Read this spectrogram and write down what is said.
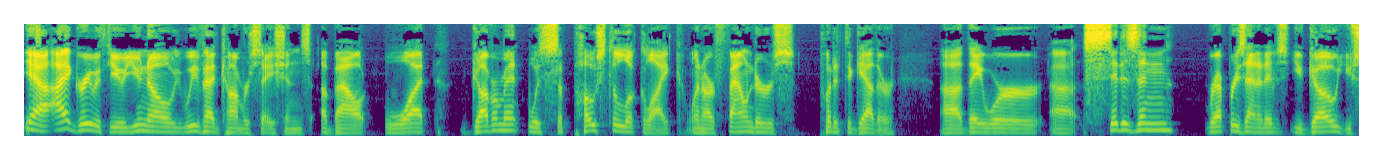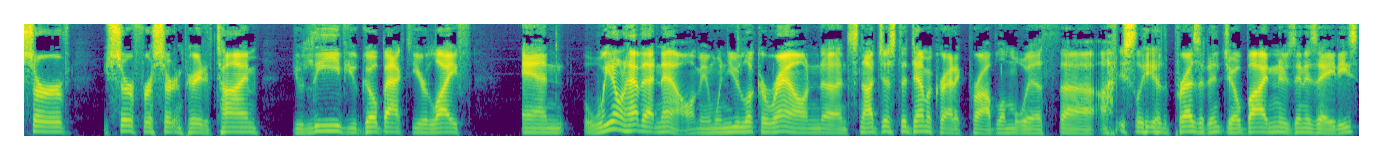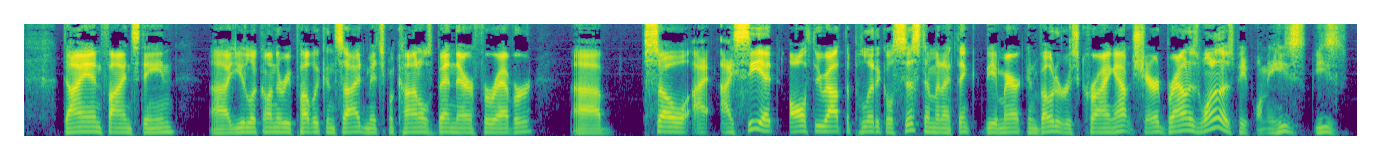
Yeah, I agree with you. You know, we've had conversations about what government was supposed to look like when our founders put it together. Uh, they were uh, citizen representatives. You go, you serve, you serve for a certain period of time, you leave, you go back to your life. And we don't have that now. I mean, when you look around, uh, it's not just a Democratic problem with uh, obviously the president, Joe Biden, who's in his 80s, Dianne Feinstein. Uh, you look on the Republican side, Mitch McConnell's been there forever. Uh, so I, I see it all throughout the political system, and I think the American voter is crying out. Sherrod Brown is one of those people. I mean, he's he's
